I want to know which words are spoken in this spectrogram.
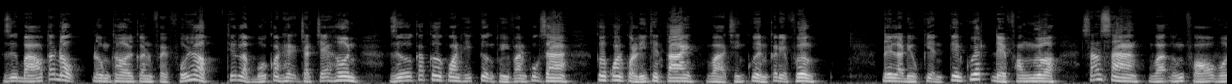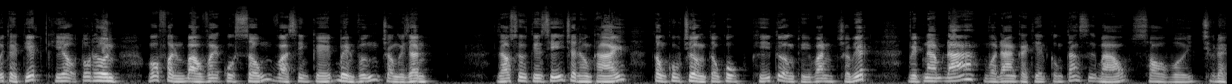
dự báo tác động, đồng thời cần phải phối hợp, thiết lập mối quan hệ chặt chẽ hơn giữa các cơ quan khí tượng thủy văn quốc gia, cơ quan quản lý thiên tai và chính quyền các địa phương. Đây là điều kiện tiên quyết để phòng ngừa, sẵn sàng và ứng phó với thời tiết khí hậu tốt hơn, góp phần bảo vệ cuộc sống và sinh kế bền vững cho người dân. Giáo sư tiến sĩ Trần Hồng Thái, Tổng cục trưởng Tổng cục Khí tượng Thủy văn cho biết, Việt Nam đã và đang cải thiện công tác dự báo so với trước đây.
